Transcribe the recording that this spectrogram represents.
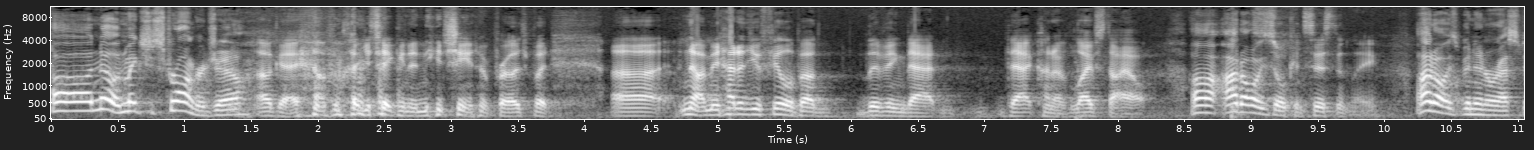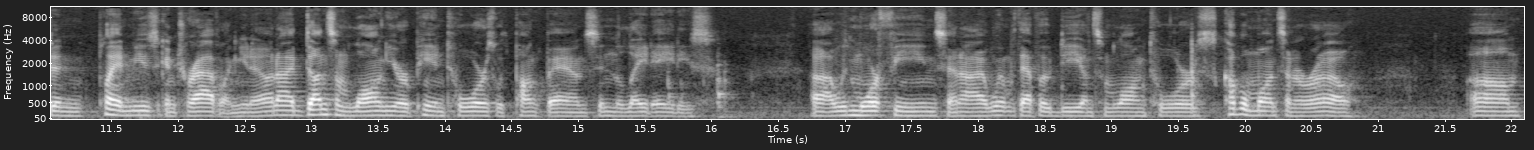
Uh, no, it makes you stronger, Joe. Okay, I'm glad you're taking a Nietzschean approach, but uh, no, I mean, how did you feel about living that that kind of lifestyle Uh, I'd always so consistently? I'd always been interested in playing music and traveling, you know, and I'd done some long European tours with punk bands in the late '80s uh, with Morphines, and I went with FOD on some long tours, a couple months in a row. Um,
